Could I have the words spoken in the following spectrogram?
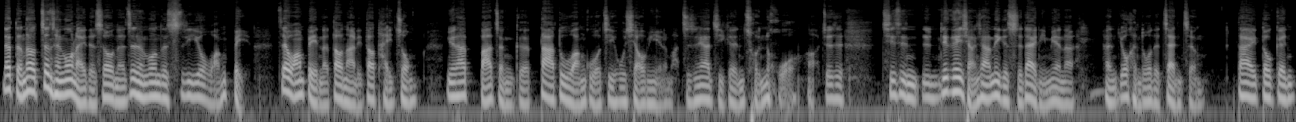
那等到郑成功来的时候呢，郑成功的势力又往北，再往北呢，到哪里？到台中，因为他把整个大肚王国几乎消灭了嘛，只剩下几个人存活啊。就是其实你就可以想象那个时代里面呢，很有很多的战争，大概都跟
